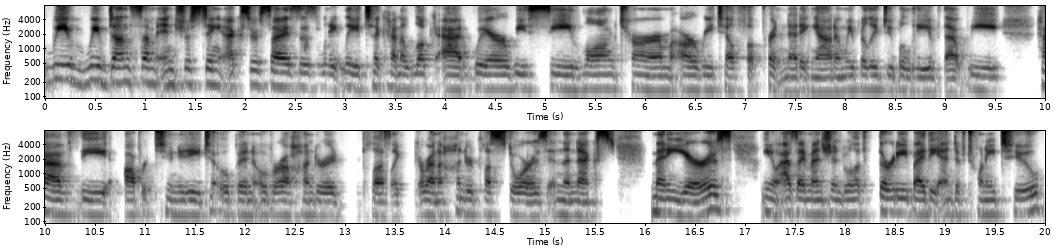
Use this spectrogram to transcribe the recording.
we've we've done some interesting exercises lately to kind of look at where we see long term our retail footprint netting out, and we really do believe that we have the opportunity to open over a hundred plus, like around a hundred plus stores in the next many years. You know, as I mentioned, we'll have thirty by the end of twenty two,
